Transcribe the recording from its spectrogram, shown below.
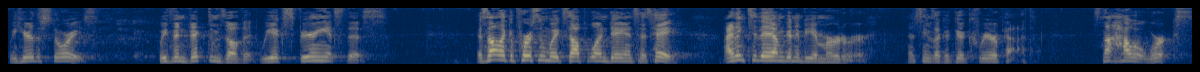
We hear the stories. We've been victims of it. We experience this. It's not like a person wakes up one day and says, Hey, I think today I'm going to be a murderer. That seems like a good career path. It's not how it works.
